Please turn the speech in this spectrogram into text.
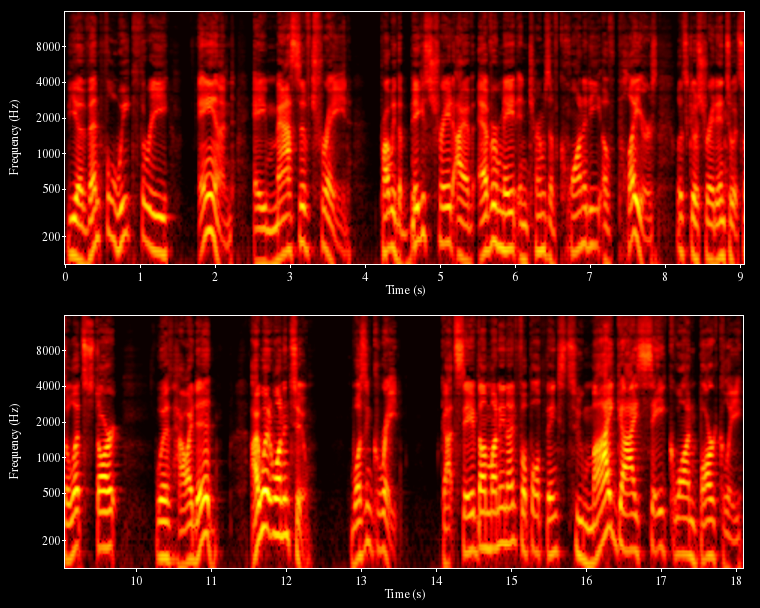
the eventful week three and a massive trade. Probably the biggest trade I have ever made in terms of quantity of players. Let's go straight into it. So let's start with how I did. I went one and two. Wasn't great. Got saved on Monday Night Football thanks to my guy Saquon Barkley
